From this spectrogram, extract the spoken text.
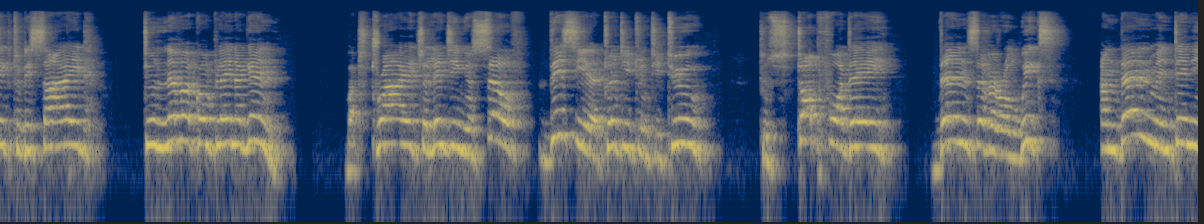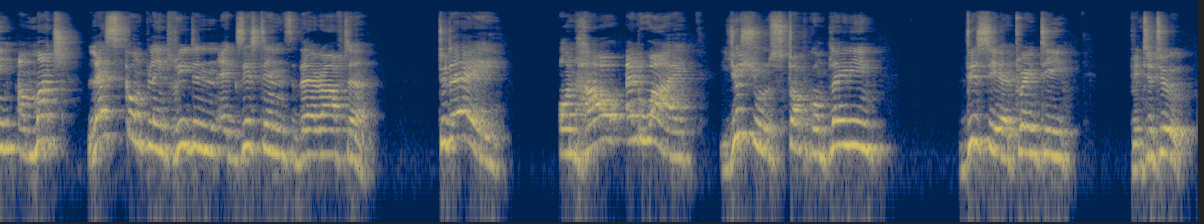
realistic to decide to never complain again, but try challenging yourself this year, 2022, to stop for a day, then several weeks, and then maintaining a much less complaint-ridden existence thereafter. Today, on how and why you should stop complaining this year 2022.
